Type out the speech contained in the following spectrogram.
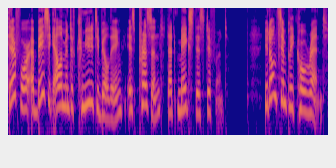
Therefore, a basic element of community building is present that makes this different. You don't simply co-rent.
